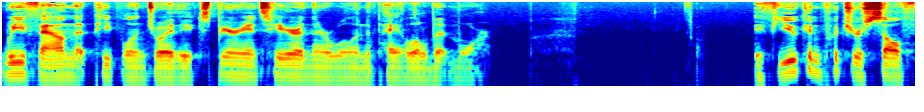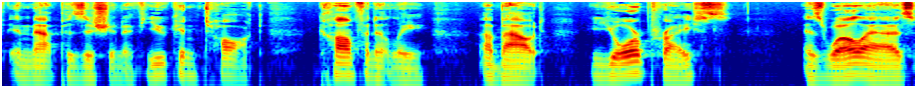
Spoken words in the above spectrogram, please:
we found that people enjoy the experience here and they're willing to pay a little bit more. If you can put yourself in that position, if you can talk confidently about your price as well as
